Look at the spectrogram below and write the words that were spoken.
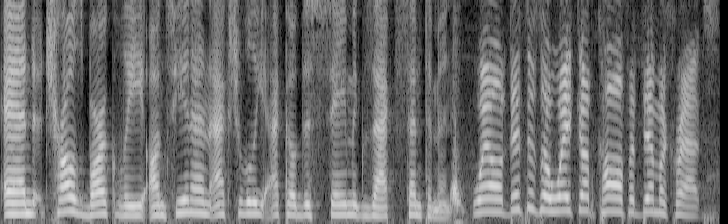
And Charles Barkley on CNN actually echoed this same exact sentiment. Well, this is a wake up call for Democrats.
